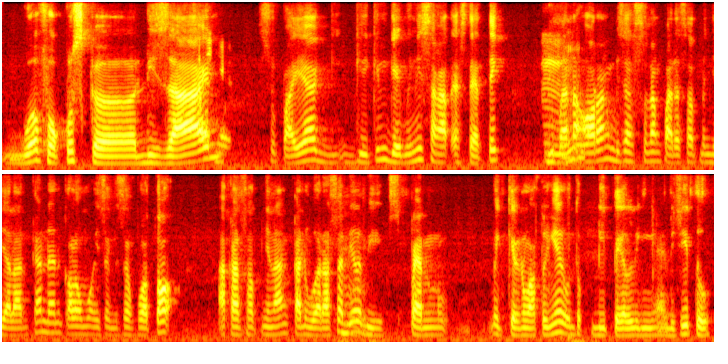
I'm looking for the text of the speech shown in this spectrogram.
Gue fokus ke desain supaya g- bikin game ini sangat estetik di mana Hmm. orang bisa senang pada saat menjalankan dan kalau mau iseng-iseng foto akan sangat menyenangkan. Gua rasa dia Hmm. lebih spend mikirin waktunya untuk detailingnya di situ,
